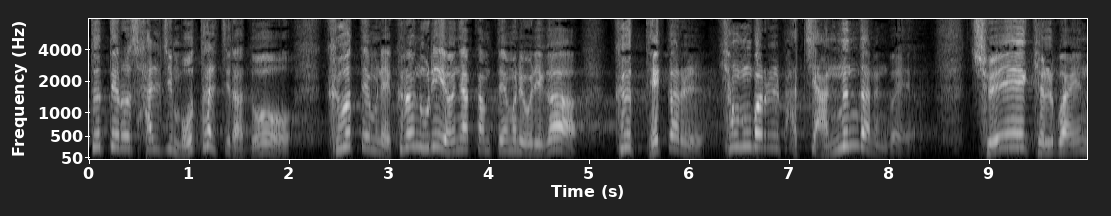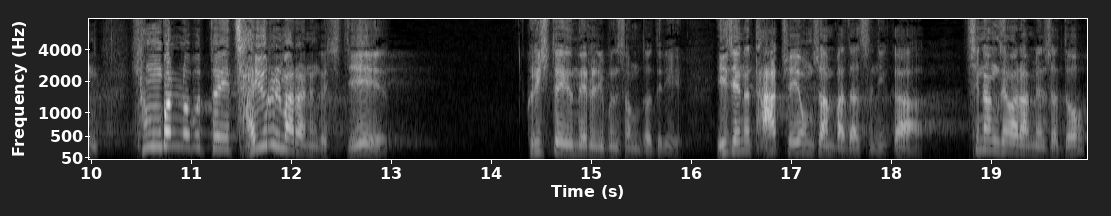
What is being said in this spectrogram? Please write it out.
뜻대로 살지 못할지라도 그것 때문에 그런 우리의 연약감 때문에 우리가 그 대가를 형벌을 받지 않는다는 거예요. 죄의 결과인 형벌로부터의 자유를 말하는 것이지 그리스도의 은혜를 입은 성도들이 이제는 다 죄 용서 안 받았으니까 신앙생활 하면서도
